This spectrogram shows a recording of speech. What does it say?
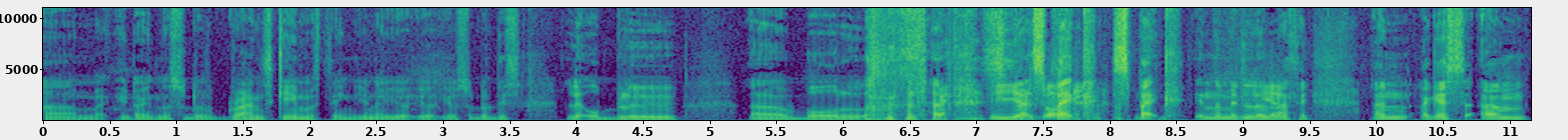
Um, you know, in the sort of grand scheme of things, you know, you're you're, you're sort of this little blue uh, ball, that, yeah, Speck. speck speck in the middle of Yeah. nothing, and I guess um.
